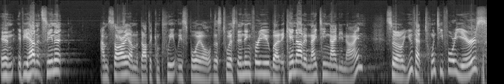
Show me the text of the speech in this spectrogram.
and if you haven't seen it, I'm sorry, I'm about to completely spoil this twist ending for you, but it came out in 1999. So you've had 24 years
